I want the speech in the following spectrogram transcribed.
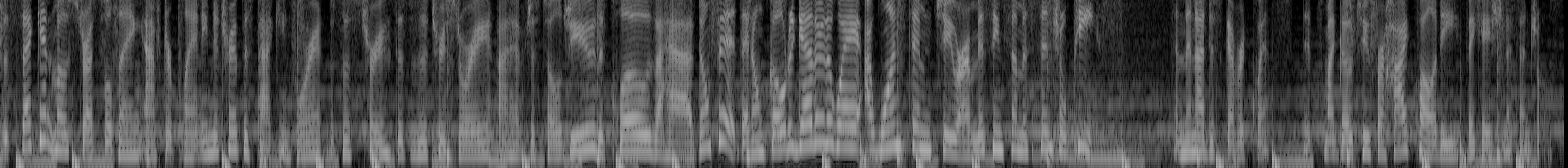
The second most stressful thing after planning a trip is packing for it. This is true. This is a true story. I have just told you the clothes I have don't fit. They don't go together the way I want them to, or I'm missing some essential piece. And then I discovered Quince. It's my go to for high quality vacation essentials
